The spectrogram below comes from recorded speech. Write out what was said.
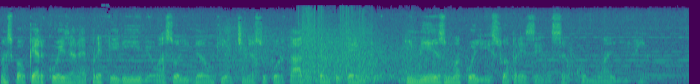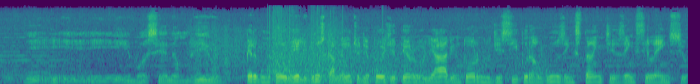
Mas qualquer coisa era preferível à solidão que eu tinha suportado tanto tempo e mesmo acolhi sua presença como um alívio. E, e você não viu? Perguntou ele bruscamente depois de ter olhado em torno de si por alguns instantes em silêncio.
